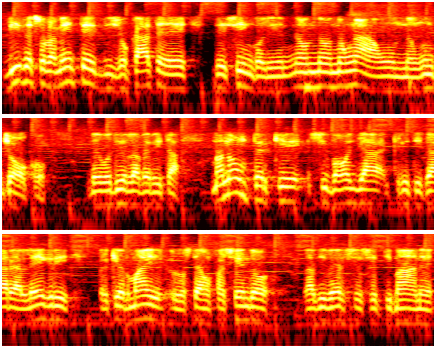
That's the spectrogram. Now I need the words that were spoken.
vive solamente di giocate dei singoli, non, non- non ha un, un gioco, devo dire la verità, ma non perché si voglia criticare Allegri, perché ormai lo stiamo facendo da diverse settimane,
